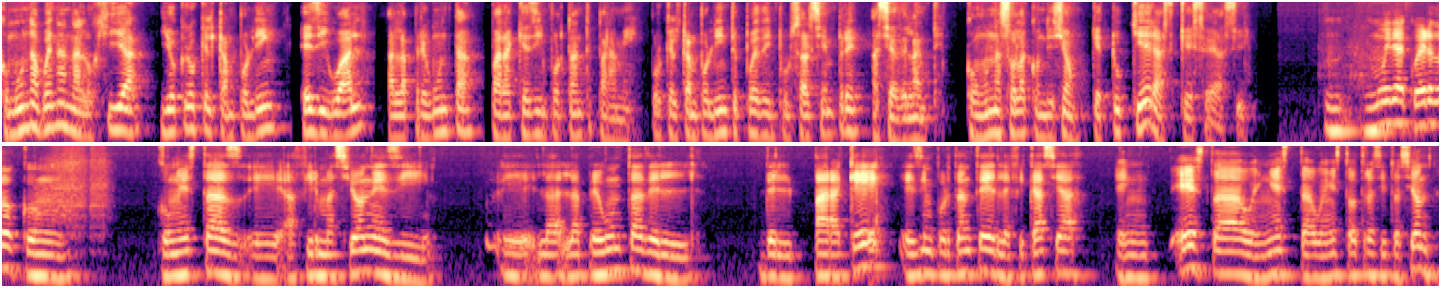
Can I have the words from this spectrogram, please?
como una buena analogía, yo creo que el trampolín es igual a la pregunta ¿para qué es importante para mí? Porque el trampolín te puede impulsar siempre hacia adelante, con una sola condición, que tú quieras que sea así. Mm, muy de acuerdo con, con estas eh, afirmaciones y eh, la, la, pregunta del, del para qué es importante la eficacia en esta o en esta o en esta otra situación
